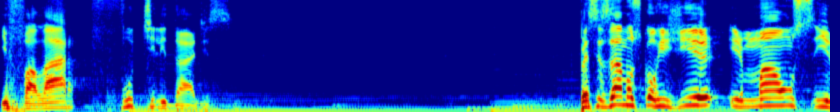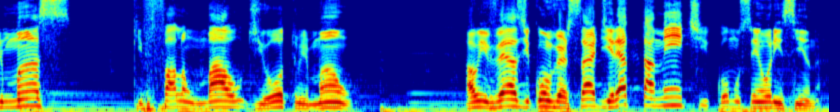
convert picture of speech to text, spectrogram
e falar futilidades. Precisamos corrigir irmãos e irmãs que falam mal de outro irmão, ao invés de conversar diretamente como o Senhor ensina.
